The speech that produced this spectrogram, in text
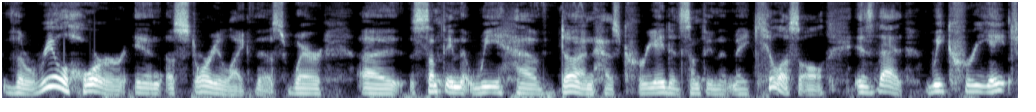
the real horror in a story like this, where uh, something that we have done has created something that may kill us all, is that we create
